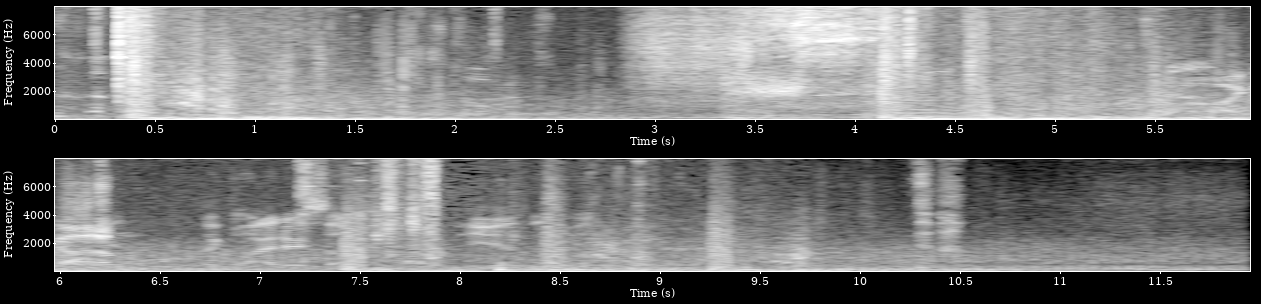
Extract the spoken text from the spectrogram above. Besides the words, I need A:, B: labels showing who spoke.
A: oh, I got him. The glider sucks.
